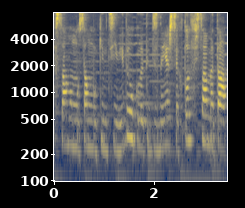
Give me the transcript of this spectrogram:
в самому самому кінці відео, коли ти дізнаєшся, хто ж саме та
